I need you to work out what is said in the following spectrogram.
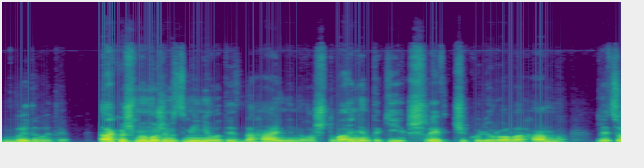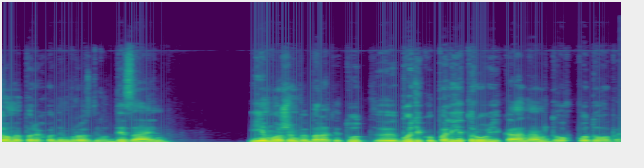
видалити. Також ми можемо змінювати загальні налаштування, такі як шрифт чи кольорова гамма. Для цього ми переходимо в розділ Дизайн і можемо вибирати тут е, будь-яку палітру, яка нам до вподоби.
